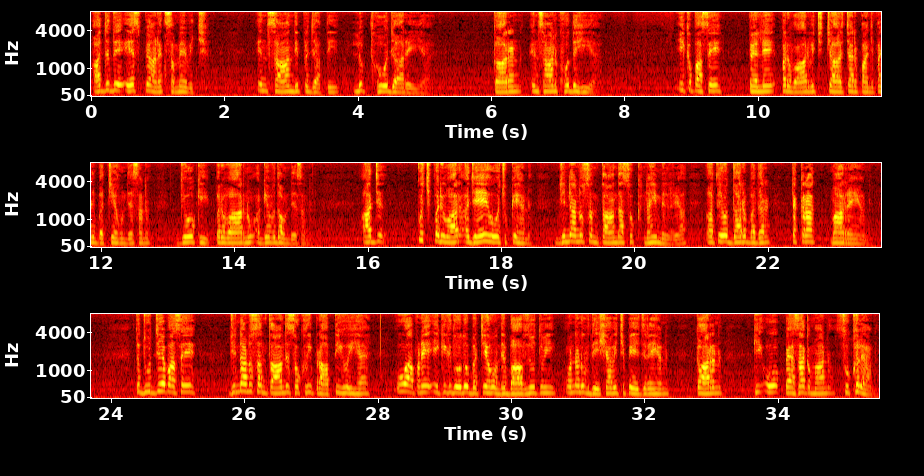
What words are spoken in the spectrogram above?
ਅੱਜ ਦੇ ਇਸ ਭਿਆਨਕ ਸਮੇਂ ਵਿੱਚ ਇਨਸਾਨ ਦੀ ਪ੍ਰਜਾਤੀ ਲੁਪਤ ਹੋ ਜਾ ਰਹੀ ਹੈ। ਕਾਰਨ ਇਨਸਾਨ ਖੁਦ ਹੀ ਹੈ। ਇੱਕ ਪਾਸੇ ਪਹਿਲੇ ਪਰਿਵਾਰ ਵਿੱਚ 4-4 5-5 ਬੱਚੇ ਹੁੰਦੇ ਸਨ, ਜੋ ਕਿ ਪਰਿਵਾਰ ਨੂੰ ਅੱਗੇ ਵਧਾਉਂਦੇ ਸਨ। ਅੱਜ ਕੁਝ ਪਰਿਵਾਰ ਅਜਿਹੇ ਹੋ ਚੁੱਕੇ ਹਨ, ਜਿਨ੍ਹਾਂ ਨੂੰ ਸੰਤਾਨ ਦਾ ਸੁੱਖ ਨਹੀਂ ਮਿਲ ਰਿਹਾ ਅਤੇ ਉਹ ਦਰ ਬਦਰ ਟੱਕਰਾਂ ਮਾਰ ਰਹੇ ਹਨ। ਤੇ ਦੂਜੇ ਪਾਸੇ ਜਿਨ੍ਹਾਂ ਨੂੰ ਸੰਤਾਨ ਦੇ ਸੁੱਖ ਦੀ ਪ੍ਰਾਪਤੀ ਹੋਈ ਹੈ ਉਹ ਆਪਣੇ ਇੱਕ ਇੱਕ ਦੋ ਦੋ ਬੱਚੇ ਹੋਣ ਦੇ ਬਾਵਜੂਦ ਵੀ ਉਹਨਾਂ ਨੂੰ ਵਿਦੇਸ਼ਾਂ ਵਿੱਚ ਭੇਜ ਰਹੇ ਹਨ, ਕਾਰਨ ਕਿ ਉਹ ਪੈਸਾ ਕਮਾਉਣ ਸੁੱਖ ਲੈਣ।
